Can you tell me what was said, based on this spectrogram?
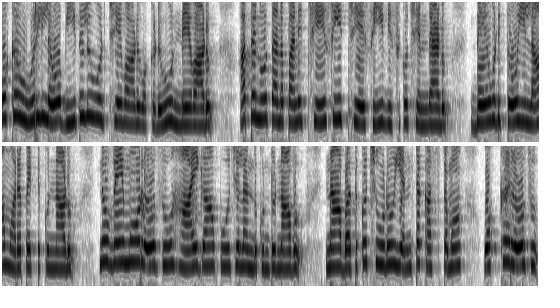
ఒక ఊరిలో వీధులు ఊడ్చేవాడు ఒకడు ఉండేవాడు. అతను తన పని చేసి చేసి విసుగు చెందాడు. దేవుడితో ఇలా మొరపెట్టుకున్నాడు. నువ్వేమో రోజు హాయిగా పూజలు అందుకుంటున్నావు. నా బతుకు చూడు ఎంత కష్టమో. ఒక్కరోజు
